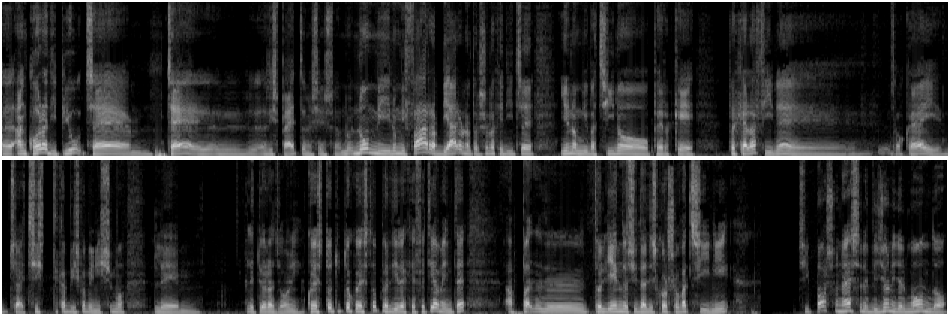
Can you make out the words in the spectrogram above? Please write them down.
eh, ancora di più c'è, c'è eh, rispetto, nel senso no, non, mi, non mi fa arrabbiare una persona che dice io non mi vaccino perché, perché alla fine, eh, ok, cioè, ci, capisco benissimo le, le tue ragioni. Questo, tutto questo per dire che effettivamente, eh, togliendoci dal discorso vaccini, ci possono essere visioni del mondo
